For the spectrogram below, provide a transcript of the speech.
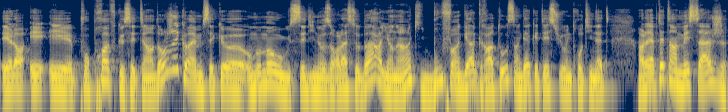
Et alors, et, et pour preuve que c'était un danger quand même, c'est que euh, au moment où ces dinosaures-là se barrent, il y en a un qui bouffe un gars gratos, un gars qui était sur une trottinette. Alors il y a peut-être un message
